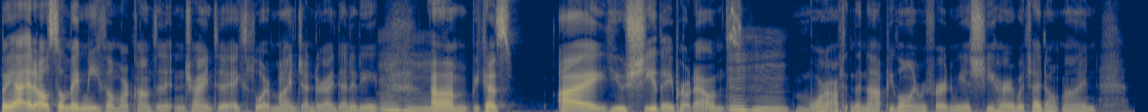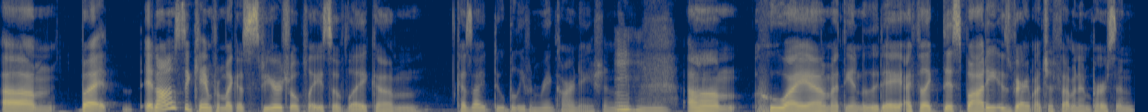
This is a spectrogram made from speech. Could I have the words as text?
but yeah it also made me feel more confident in trying to explore my gender identity Mm-hmm. um because i use she they pronouns mm-hmm. more often than not people only refer to me as she her which i don't mind um but it honestly came from like a spiritual place of like um because i do believe in reincarnation Mm-hmm. um who i am at the end of the day i feel like this body is very much a feminine person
